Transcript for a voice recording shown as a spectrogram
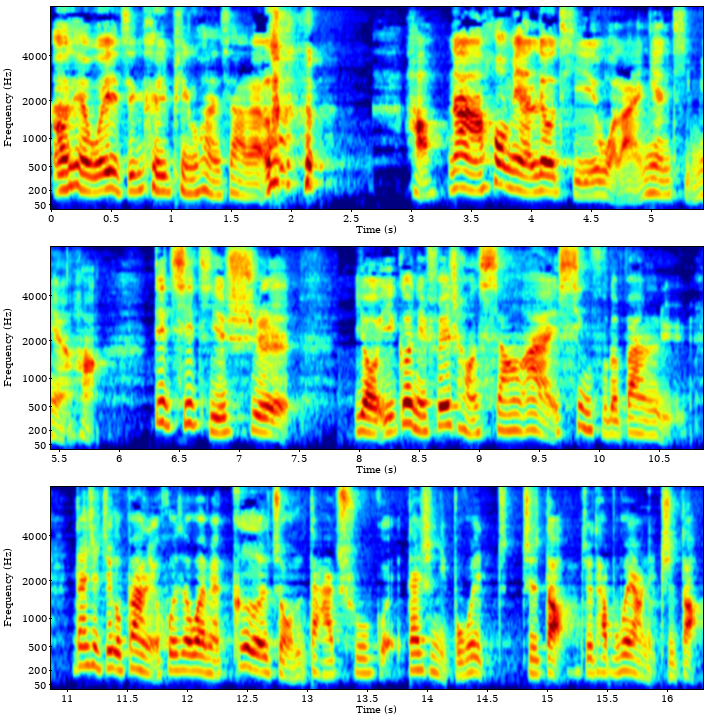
OK，我已经可以平缓下来了。好，那后面六题我来念题面哈。第七题是有一个你非常相爱、幸福的伴侣，但是这个伴侣会在外面各种大出轨，但是你不会知道，就他不会让你知道。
